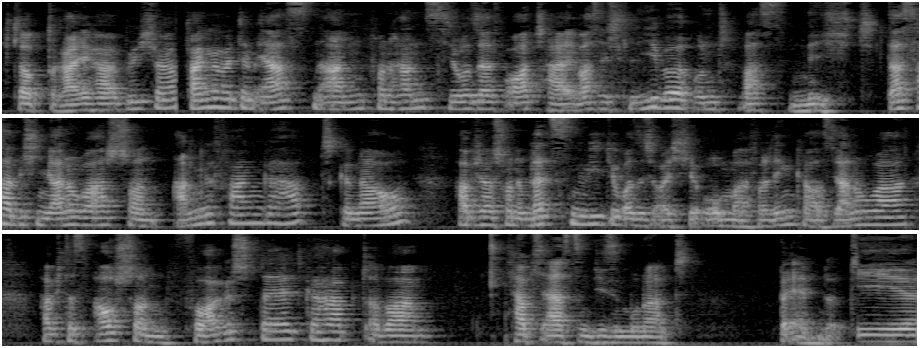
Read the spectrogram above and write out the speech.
ich glaube, drei Hörbücher. Fangen wir mit dem ersten an von Hans-Josef Orteil, was ich liebe und was nicht. Das habe ich im Januar schon angefangen gehabt, genau. Habe ich auch schon im letzten Video, was ich euch hier oben mal verlinke, aus Januar, habe ich das auch schon vorgestellt gehabt, aber ich habe es erst in diesem Monat beendet. Die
